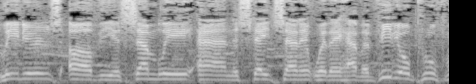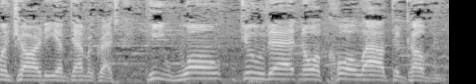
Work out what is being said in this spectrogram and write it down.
leaders of the Assembly and the State Senate where they have a veto proof majority of Democrats. He won't do that nor call out the governor.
